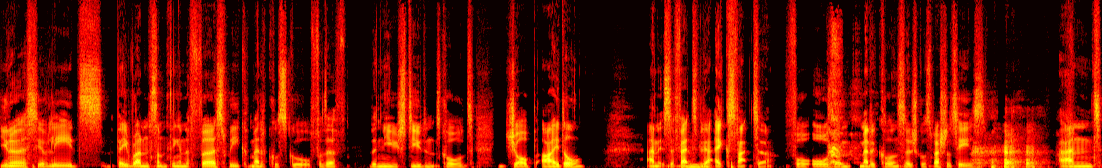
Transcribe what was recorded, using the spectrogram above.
university of leeds they run something in the first week of medical school for the the new students called job idol and it's effectively mm. that x factor for all the medical and surgical specialties and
